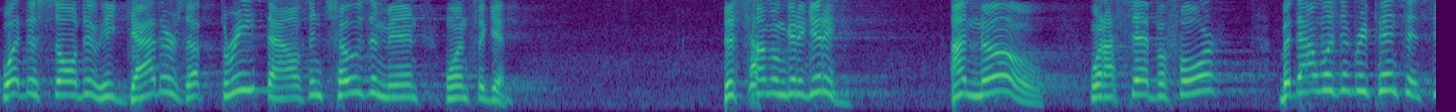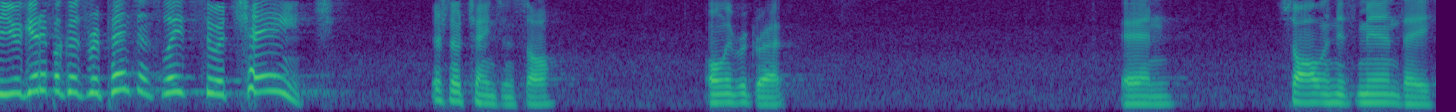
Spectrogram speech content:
what does Saul do? He gathers up 3,000 chosen men once again. This time I'm going to get him. I know what I said before, but that wasn't repentance. Do you get it? Because repentance leads to a change. There's no change in Saul, only regret. And Saul and his men, they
